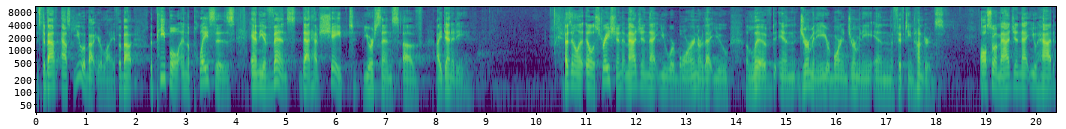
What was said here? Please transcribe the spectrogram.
It's to ba- ask you about your life, about the people and the places and the events that have shaped your sense of identity. As an illustration, imagine that you were born or that you lived in Germany. You were born in Germany in the 1500s. Also, imagine that you had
